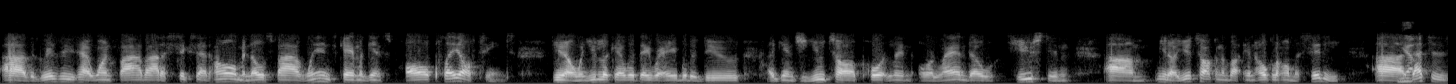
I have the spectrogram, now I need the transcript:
uh, the Grizzlies had won five out of six at home, and those five wins came against all playoff teams. You know, when you look at what they were able to do against Utah, Portland, Orlando, Houston, um, you know, you're talking about in Oklahoma City. Uh, yep. That's as,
